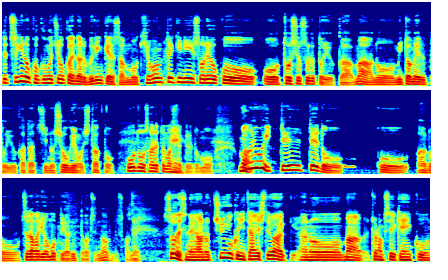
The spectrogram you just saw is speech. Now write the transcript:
はい、次の国務長官になるブリンケンさんも基本的にそれをこう踏襲するというか、まあ、あの認めるという形の証言をしたと報道されてましたけれども、ええ。まあ、このよう一定程度こうあのつながりを持ってやるって形になるんですかね。そうですねあの中国に対してはあの、まあ、トランプ政権以降、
